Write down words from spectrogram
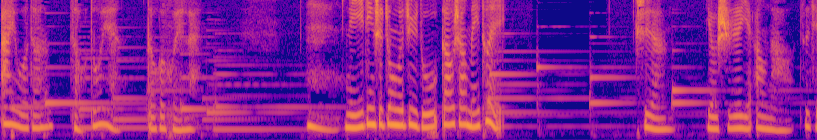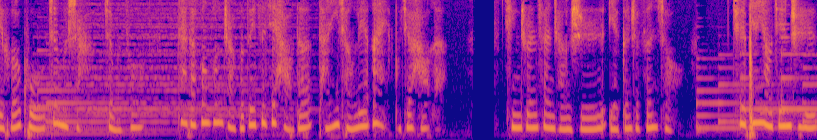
爱我的走多远都会回来。嗯，你一定是中了剧毒，高烧没退。是啊，有时也懊恼自己何苦这么傻，这么作。大大方方找个对自己好的，谈一场恋爱不就好了？青春散场时也跟着分手，却偏要坚持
